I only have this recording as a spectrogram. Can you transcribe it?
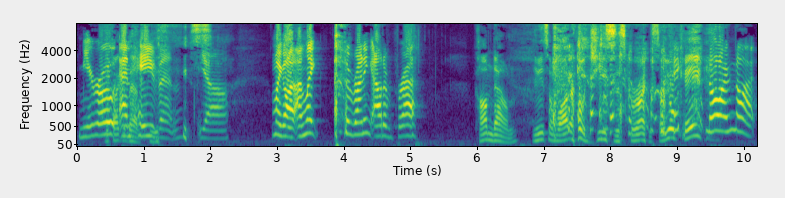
Miro, The fact that and Haven. cheese. Yeah. Oh my god, I'm like running out of breath. Calm down. You need some water? Oh, Jesus Christ. Are you okay? no, I'm not.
